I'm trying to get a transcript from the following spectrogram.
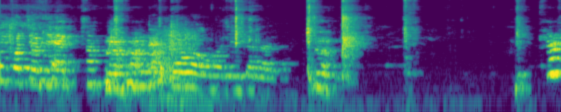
ऊपर चढ़ जाए। Good.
